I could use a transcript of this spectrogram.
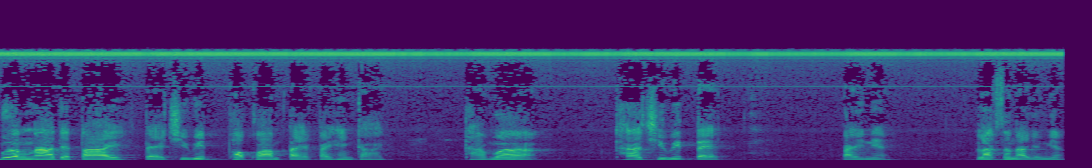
เบื้องหน้าแต่ตายแต่ชีวิต เพราะความแตกไปแห่งกาย ถามว่าถ้าชีวิตแตกไปเนี่ยลักษณะอย่างเนี้ย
